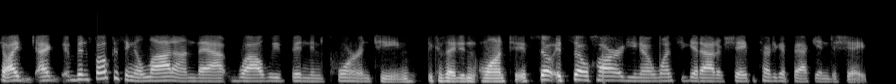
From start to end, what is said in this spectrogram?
so I, I've been focusing a lot on that while we've been in quarantine because I didn't want to. It's so it's so hard, you know. Once you get out of shape, it's hard to get back into shape.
